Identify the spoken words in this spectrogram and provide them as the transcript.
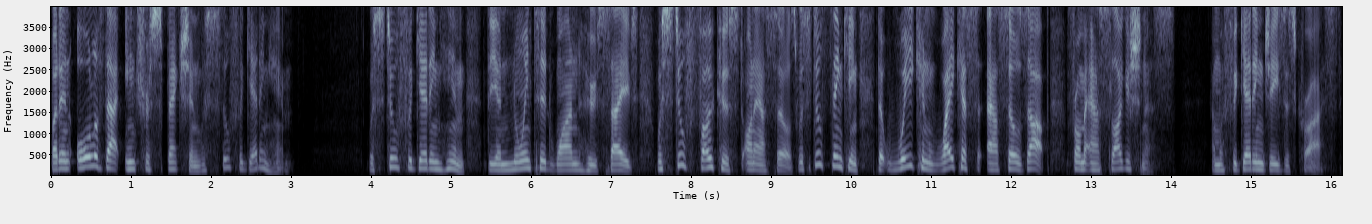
But in all of that introspection, we're still forgetting Him. We're still forgetting Him, the anointed one who saves. We're still focused on ourselves. We're still thinking that we can wake us, ourselves up from our sluggishness. And we're forgetting Jesus Christ.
